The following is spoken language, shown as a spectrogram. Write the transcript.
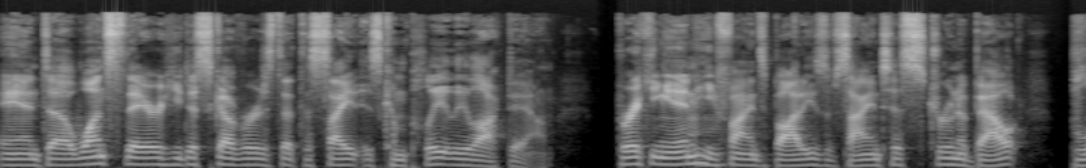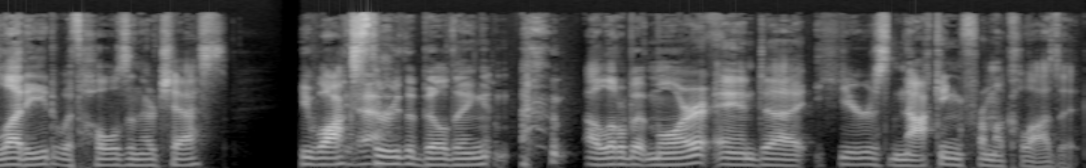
And uh, once there, he discovers that the site is completely locked down. Breaking in, he Mhm. finds bodies of scientists strewn about, bloodied with holes in their chests. He walks Yeah. through the building a little bit more and uh, hears knocking from a closet.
